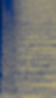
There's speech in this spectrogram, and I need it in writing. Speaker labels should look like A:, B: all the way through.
A: you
